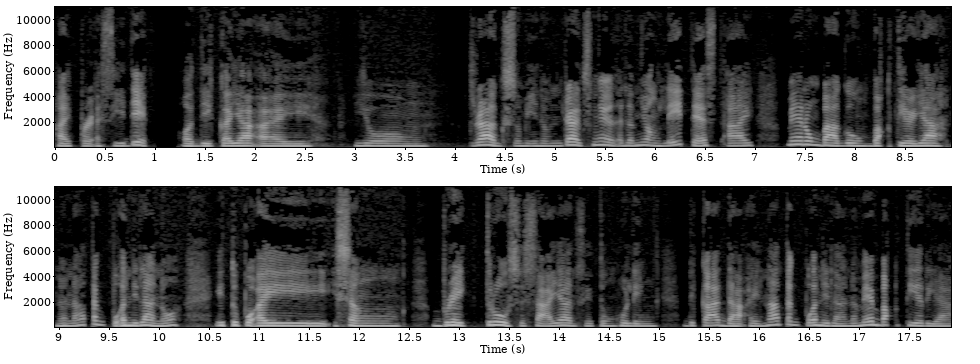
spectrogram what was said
hyperacidic. O di kaya ay yung drugs, umiinom ng drugs. Ngayon, alam niyo, ang latest ay merong bagong bacteria na natagpuan nila, no? Ito po ay isang breakthrough sa science. Itong huling dekada ay natagpuan nila na may bacteria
